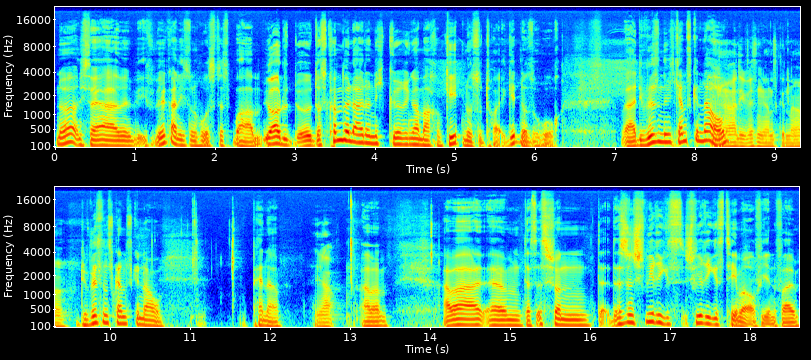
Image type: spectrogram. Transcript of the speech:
Ne? Und ich sage, ja, ich will gar nicht so ein hohes Dispo haben. Ja, das können wir leider nicht geringer machen. Geht nur so teuer, geht nur so hoch. Ja, die wissen nämlich ganz genau. Ja, die wissen ganz genau. Die wissen es ganz genau. Penner. Ja. Aber, Aber ähm, das ist schon, das ist ein schwieriges, schwieriges Thema auf jeden Fall.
